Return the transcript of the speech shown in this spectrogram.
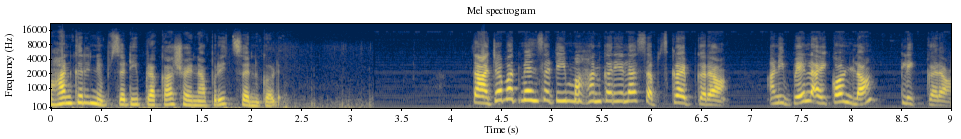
महानकरी न्यूजसाठी प्रकाश ऐनापुरी चंदगड. ताज्या बातम्यांसाठी महानकरीला सबस्क्राईब करा आणि बेल आयकॉनला क्लिक करा.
